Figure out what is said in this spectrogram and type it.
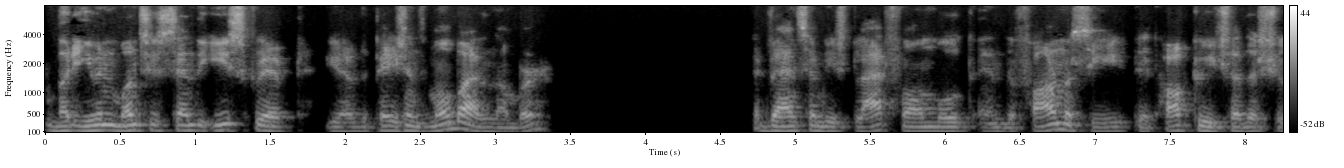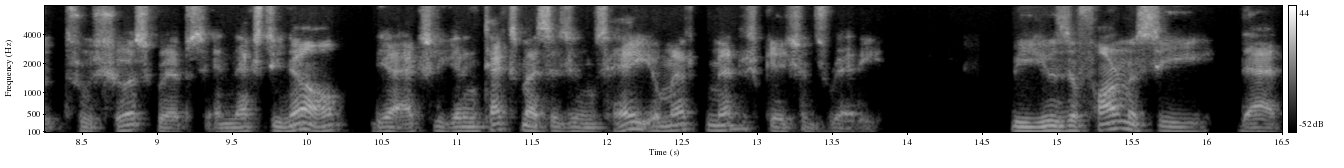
But even once you send the e-script, you have the patient's mobile number. AdvancedMD's platform will and the pharmacy they talk to each other sh- through Surescripts, and next you know they're actually getting text messages "Hey, your med- medication's ready." We use a pharmacy that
